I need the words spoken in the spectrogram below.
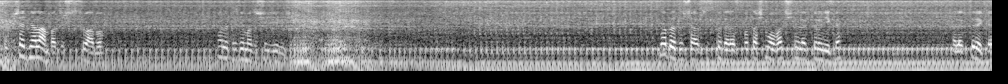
To Przednia lampa coś słabo. Ale to nie ma co się dziwić. Dobra, to trzeba wszystko teraz potaśmować, elektronikę elektrykę.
